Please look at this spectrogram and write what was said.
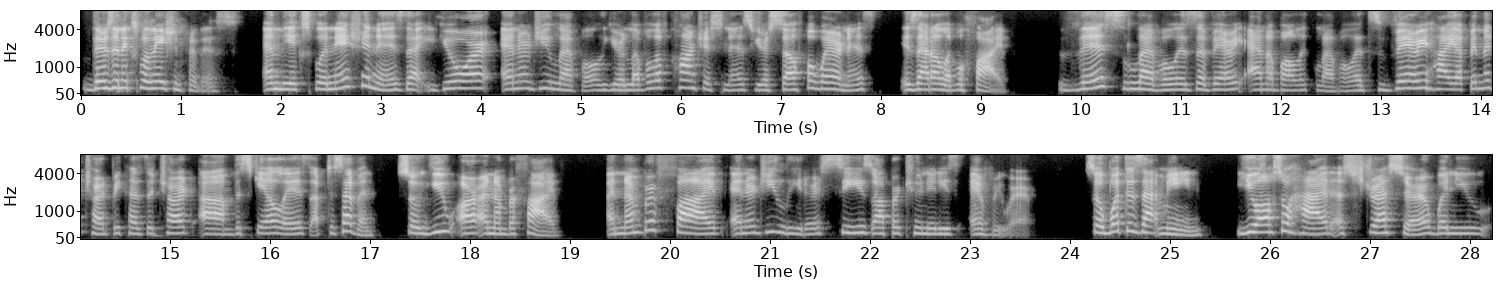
there's an explanation for this. And the explanation is that your energy level, your level of consciousness, your self awareness is at a level five. This level is a very anabolic level. It's very high up in the chart because the chart, um, the scale is up to seven. So you are a number five. A number five energy leader sees opportunities everywhere. So, what does that mean? You also had a stressor when you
